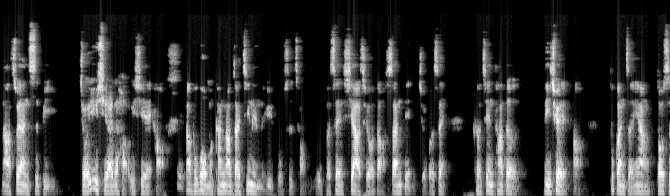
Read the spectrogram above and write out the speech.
那虽然是比九月预期来的好一些，好，那不过我们看到在今年的预估是从五 percent 下修到三点九 percent，可见它的的确啊，不管怎样都是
